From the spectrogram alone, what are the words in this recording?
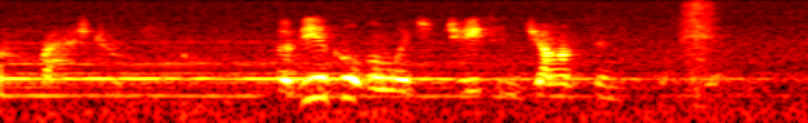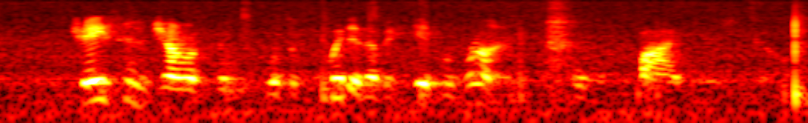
has crashed her vehicle, a vehicle on which Jason Johnson was killed. Jason Johnson was acquitted of a hit and run over five years ago.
